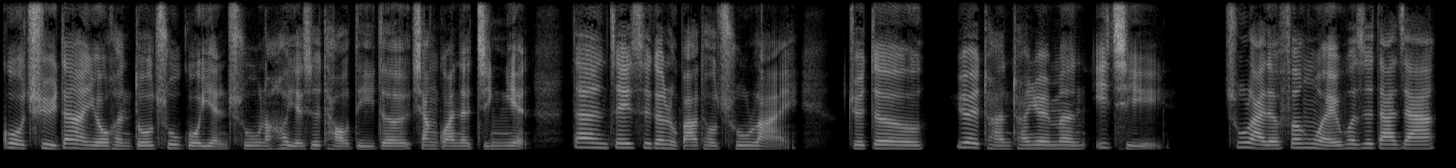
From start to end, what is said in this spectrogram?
过去当然有很多出国演出，然后也是陶笛的相关的经验，但这一次跟鲁巴头出来，觉得乐团团员们一起出来的氛围，或是大家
